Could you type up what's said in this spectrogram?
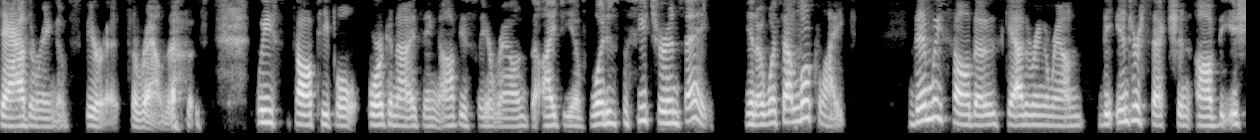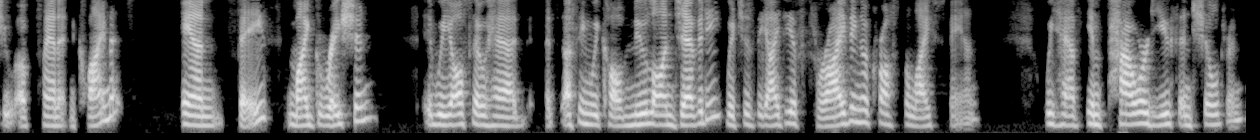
gathering of spirits around those. We saw people organizing, obviously, around the idea of what is the future in faith? You know, what's that look like? Then we saw those gathering around the intersection of the issue of planet and climate and faith, migration. We also had a thing we call new longevity, which is the idea of thriving across the lifespan. We have empowered youth and children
